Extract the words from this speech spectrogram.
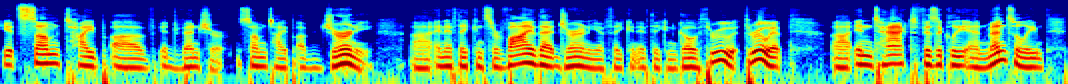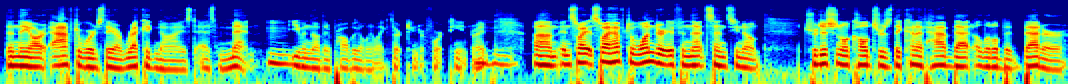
it's some type of adventure, some type of journey. Uh, and if they can survive that journey, if they can if they can go through it through it uh, intact physically and mentally, then they are afterwards they are recognized as men, even though they're probably only like 13 or 14, right? Um, and so I so I have to wonder if in that sense, you know, traditional cultures they kind of have that a little bit better.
